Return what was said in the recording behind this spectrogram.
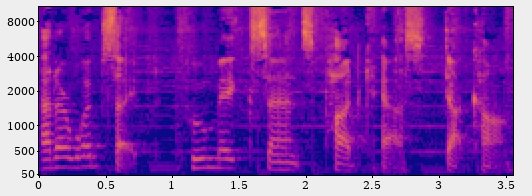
at our website, whomakescentspodcast.com.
